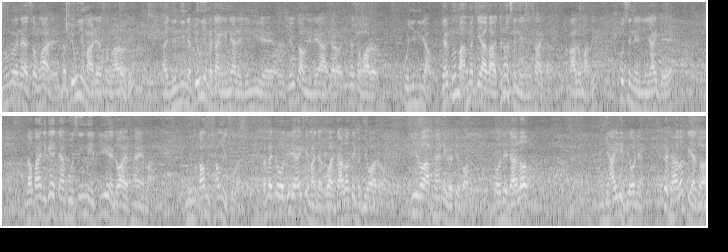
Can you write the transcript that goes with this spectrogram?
မုန်းကွင်းနဲ့စုံရတယ်တော့ပြုံးရင်မာတဲ့စုံလာတော့လေအဲရင်းနှီးနဲ့ပြုံးရင်မတိုင်ခင်တည်းကလည်းရင်းနှီးတယ်ဟိုပြုံးဆောင်နေတဲ့ကကျတော့ထက်ဆောင်ကတော့ဟိုရင်းနှီးတာပေါ့ရိုက်ကွင်းမှာအမှတ်တရကကျွန်တော်စင်နေချင်းစားရိုက်တာတကားလုံးပါလေကိုယ်စင်နေချင်းရိုက်တယ်နောက်ပိုင်းတကယ်တန်ဖိုစင်းနေပြည့်ရဲ့လွှားရဲ့ဖမ်းရမှာမြင်မကောင်းဘူးချောင်းနေဆိုတာ ဒါပေမဲ့တော်သေးတယ်အဲ့ချိန်မှာကျကိုကဒါတော့တိတ်မပြောရတော့ပြီးတော့အဖမ်းနေပဲဖြစ်သွားတယ်တော်သေးဒါတော့အများကြီးတွေပြောနေပြီးတော့ dialogue တွေကဆိုတာ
